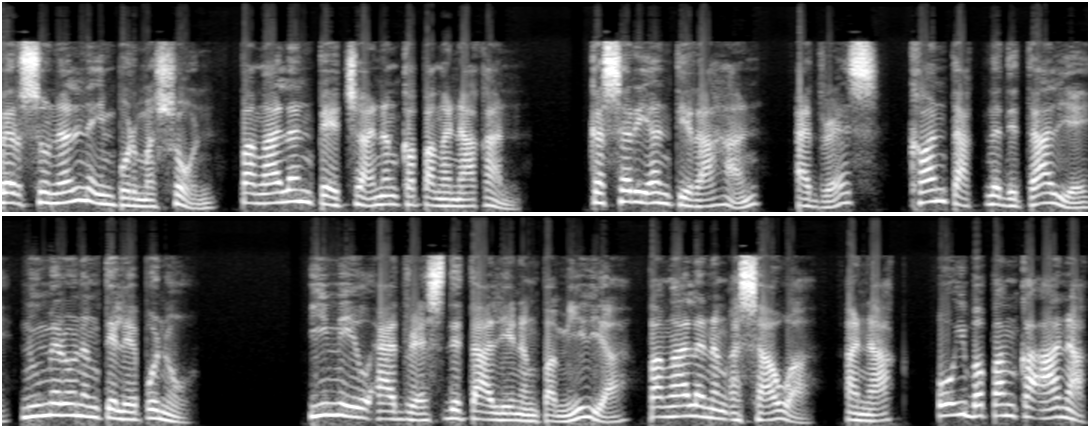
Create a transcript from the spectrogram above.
Personal na impormasyon, pangalan petsa ng kapanganakan. Kasarian tirahan, address, contact na detalye, numero ng telepono. Email address detalye ng pamilya, pangalan ng asawa, anak, o iba pang kaanak,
